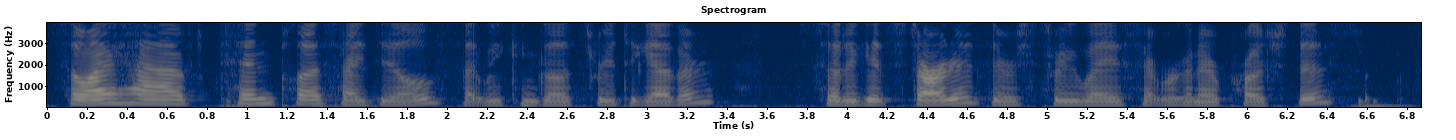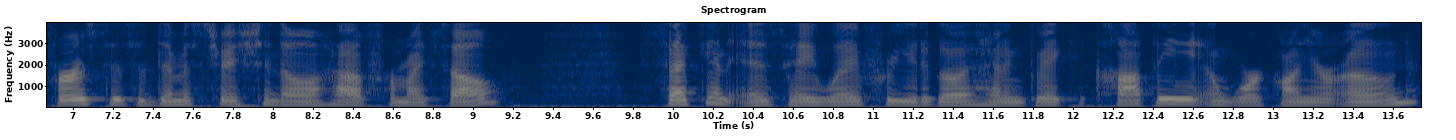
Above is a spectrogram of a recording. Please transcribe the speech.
So I have 10 plus ideals that we can go through together. So to get started, there's three ways that we're going to approach this. First is a demonstration that I'll have for myself. Second is a way for you to go ahead and make a copy and work on your own.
